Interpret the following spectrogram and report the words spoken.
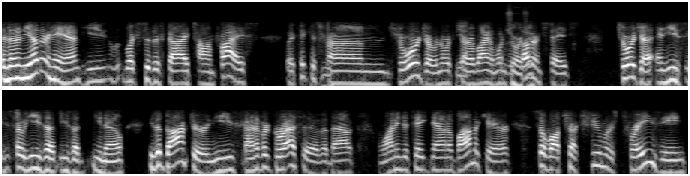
And then on the other hand, he looks to this guy, Tom Price, who I think is mm-hmm. from Georgia or North yeah. Carolina, one of Georgia. the southern states, Georgia, and he's so he's a he's a you know he's a doctor and he's kind of aggressive about wanting to take down Obamacare. So while Chuck Schumer is praising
